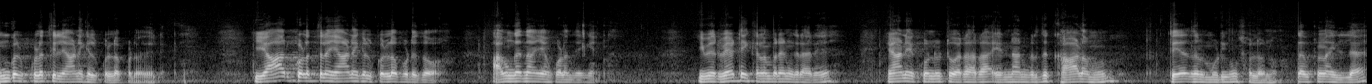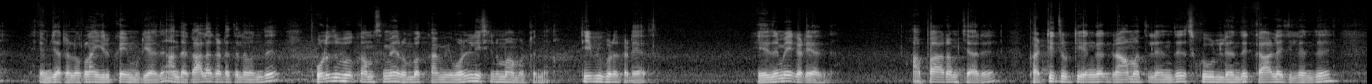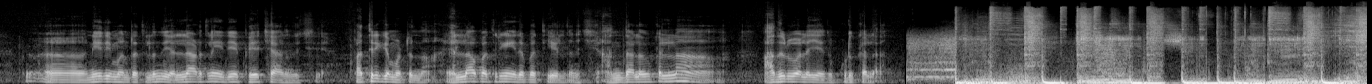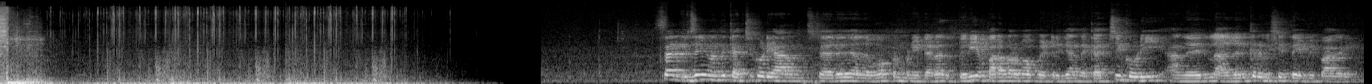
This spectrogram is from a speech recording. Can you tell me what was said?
உங்கள் குளத்தில் யானைகள் கொல்லப்படுவதில்லை. யார் குளத்தில் யானைகள் கொல்லப்படுதோ அவங்க தான் என் குழந்தைங்க. இவர் வேட்டை கிளம்புறேங்கிறாரு யானையை கொண்டுட்டு வராரா என்னாங்கிறது காலமும் தேர்தல் முடிவும் சொல்லணும். அளவுக்குலாம் இல்லை. எம்ஜிஆர் அளவுக்குலாம் இருக்கவே முடியாது. அந்த காலகட்டத்தில் வந்து பொழுதுபோக்கு அம்சமே ரொம்ப கம்மி. ஒன்லி சினிமா மட்டும்தான். டிவி கூட கிடையாது. எதுவுமே கிடையாது. அப்பா ஆரம்பித்தார் பட்டி தொட்டி எங்கே? கிராமத்துலேருந்து ஸ்கூல்லேருந்து காலேஜ்லேருந்து நீதிமன்றத்திலேருந்து எல்லா இடத்துலையும் இதே பேச்சாக இருந்துச்சு. பத்திரிக்கை மட்டும்தான். எல்லா பத்திரிக்கையும் இதை பற்றி எழுதுனுச்சு. அந்த அளவுக்கெல்லாம் அதிர்வலை இது கொடுக்கல. சார் விஜய் வந்து கட்சி கொடி ஆரம்பிச்சிட்டாரு. அதை ஓப்பன் பண்ணிட்டாரு. அது பெரிய பரபரப்பாக போயிட்டு இருக்கு. அந்த கட்சி கொடி அந்த இதில் அதில் இருக்கிற விஷயத்தை எப்படி பார்க்குறீங்க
